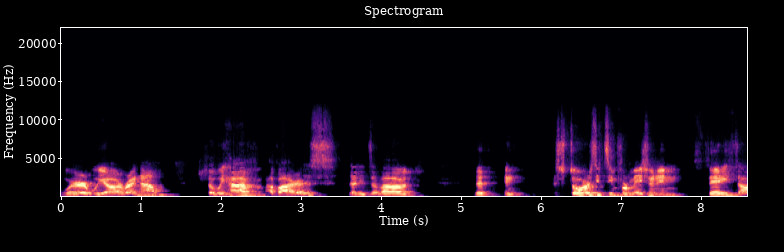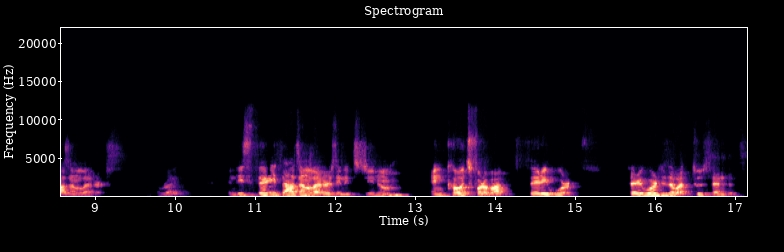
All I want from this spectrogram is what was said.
where we are right now. So we have a virus that it's about, that stores its information in 30,000 letters, all right? And these 30,000 letters in its genome encodes for about 30 words. 30 words is about two sentences.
